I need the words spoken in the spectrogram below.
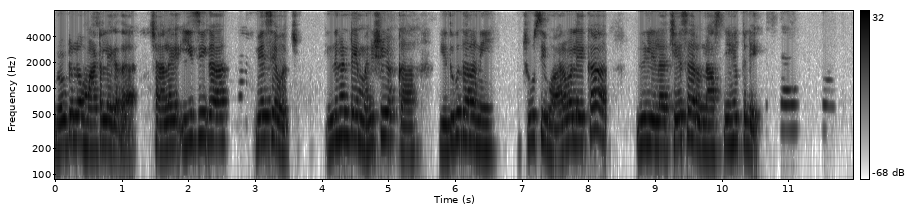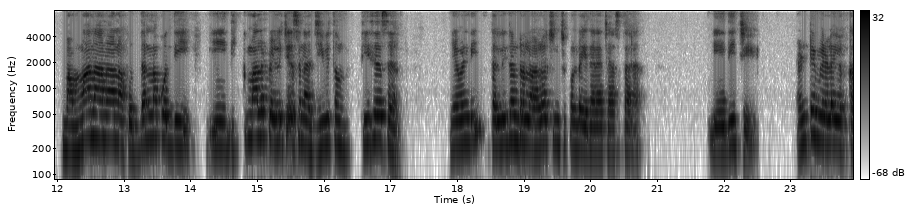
నోటిలో మాటలే కదా. చాలా ఈజీగా వేసేవచ్చు. ఎందుకంటే మనిషి యొక్క ఎదుగుదలని చూసి వారవలేక వీళ్ళు ఇలా చేశారు నా స్నేహితులే. మా అమ్మ నాన్న నా పొద్దున్న కొద్దీ ఈ దిక్కుమాల పెళ్ళి చేసి నా జీవితం తీసేశారు. ఏమండి? తల్లిదండ్రులు ఆలోచించకుండా ఏదైనా చేస్తారా? ఏదీ చేయరు అంటే వీళ్ళ యొక్క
